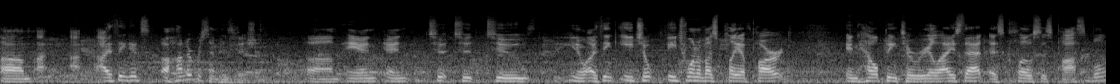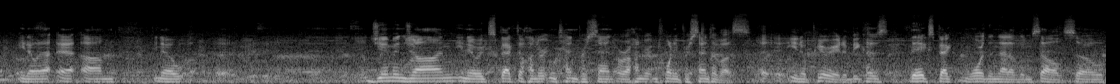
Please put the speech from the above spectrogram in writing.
Um, I, I, think it's 100% his vision. Um, and and to, to, to, you know, I think each, each one of us play a part in helping to realize that as close as possible. You know, uh, uh um, you know, uh, Jim and Jon, you know, expect 110% or 120% of us, uh, you know, period, because they expect more than that of themselves. So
